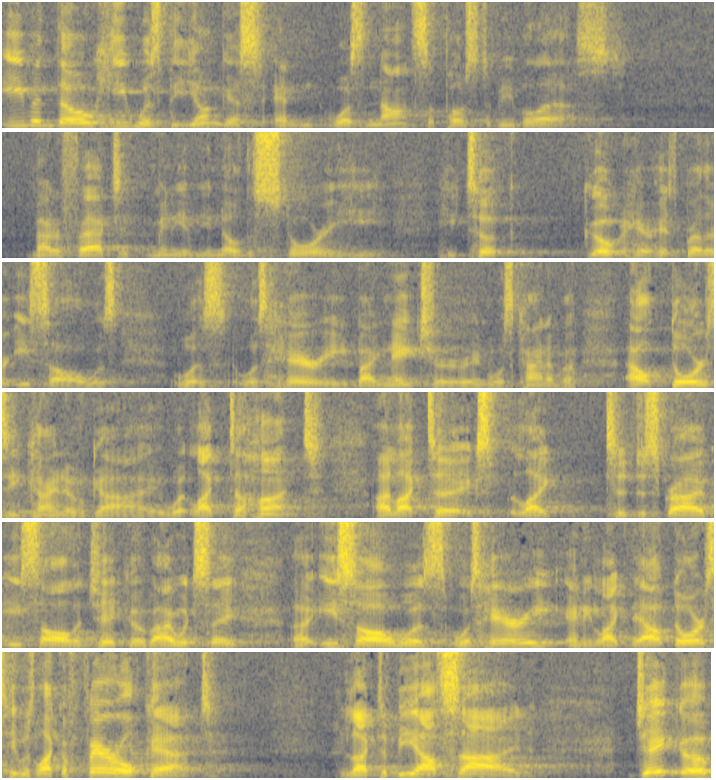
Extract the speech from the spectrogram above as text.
even though he was the youngest and was not supposed to be blessed. Matter of fact, if many of you know the story, he, he took goat hair. His brother Esau was, was, was hairy by nature and was kind of a outdoorsy kind of guy, would like to hunt. I like to, like, to describe Esau and Jacob. I would say uh, Esau was, was hairy and he liked the outdoors. He was like a feral cat. He liked to be outside. Jacob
